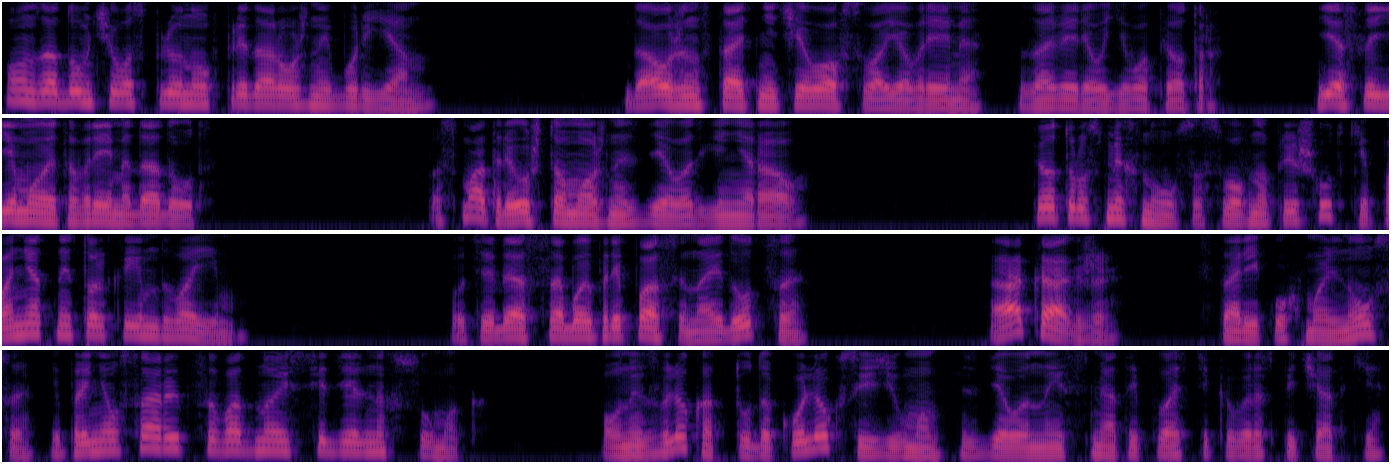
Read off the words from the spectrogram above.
Он задумчиво сплюнул в придорожный бурьян. «Должен стать ничего в свое время», — заверил его Петр. «Если ему это время дадут». «Посмотрю, что можно сделать, генерал». Петр усмехнулся, словно при шутке, понятной только им двоим. «У тебя с собой припасы найдутся?» «А как же?» Старик ухмыльнулся и принялся рыться в одной из сидельных сумок. Он извлек оттуда кулек с изюмом, сделанный из смятой пластиковой распечатки,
